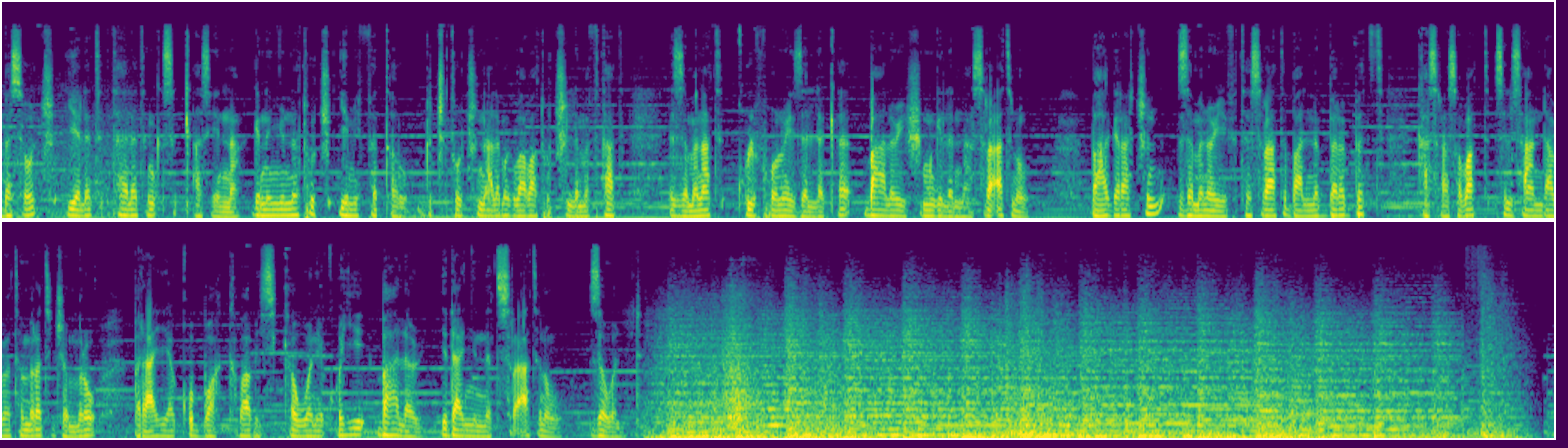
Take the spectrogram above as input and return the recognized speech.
በሰዎች የዕለት ተዕለት እንቅስቃሴና ግንኙነቶች የሚፈጠሩ ግጭቶችና አለመግባባቶችን ለመፍታት ለዘመናት ቁልፍ ሆኖ የዘለቀ ባህላዊ ሽምግልና ስርዓት ነው። በሀገራችን ዘመናዊ የፍትሕ ስርዓት ባልነበረበት ከ1761 ዓ ም ጀምሮ በራያ ቆቦ አካባቢ ሲከወን የቆየ ባህላዊ የዳኝነት ስርዓት ነው ዘወልድ።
